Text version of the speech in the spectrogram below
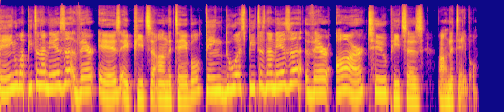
Tem uma pizza na mesa. There is a pizza on the table. Tem duas pizzas na mesa. There are two pizzas on the table.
